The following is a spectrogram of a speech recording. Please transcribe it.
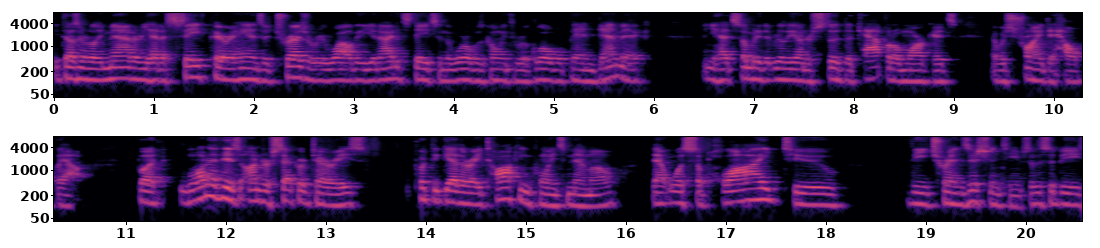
It doesn't really matter. You had a safe pair of hands at Treasury while the United States and the world was going through a global pandemic. And you had somebody that really understood the capital markets that was trying to help out. But one of his undersecretaries put together a talking points memo that was supplied to the transition team. So this would be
